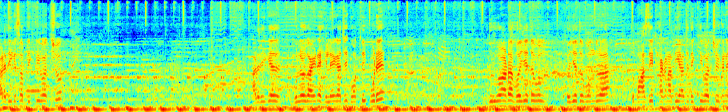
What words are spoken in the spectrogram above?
আর এদিকে সব দেখতেই পাচ্ছ। আর এদিকে বোলের গাড়িটা হেলে গেছে, গর্তই পড়ে। দুর্ঘটনাটা হয়ে যেতে হয়ে যেত বন্ধুরা। তো বাঁশ দিয়ে ঠেকানা দিয়ে আছে, দেখতেই পাচ্ছ এখানে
